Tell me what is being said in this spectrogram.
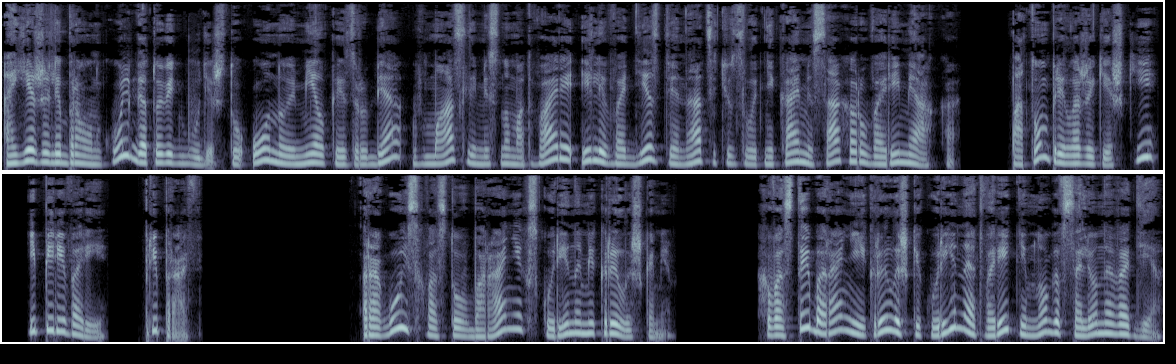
А ежели браунколь готовить будешь, то оную мелко изрубя в масле, мясном отваре или в воде с двенадцатью золотниками сахару вари мягко. Потом приложи кишки и перевари, приправь. Рагу из хвостов бараньих с куриными крылышками. Хвосты бараньи и крылышки куриные отварить немного в соленой воде.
